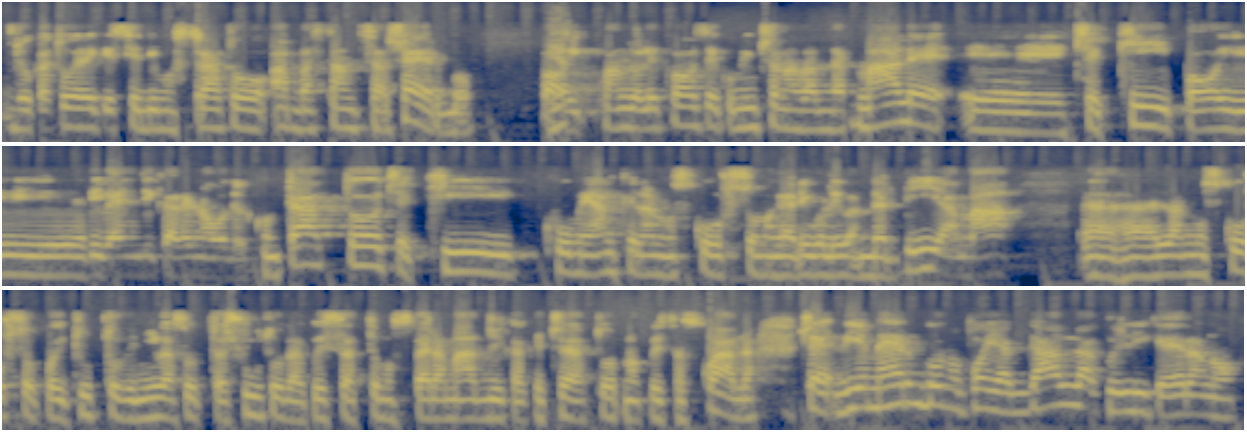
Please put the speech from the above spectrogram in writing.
giocatore che si è dimostrato abbastanza acerbo. Poi yeah. quando le cose cominciano ad andare male eh, c'è chi poi rivendica il rinnovo del contratto, c'è chi come anche l'anno scorso magari voleva andare via, ma eh, l'anno scorso poi tutto veniva sottaciuto da questa atmosfera magica che c'è attorno a questa squadra, cioè riemergono poi a galla quelli che erano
